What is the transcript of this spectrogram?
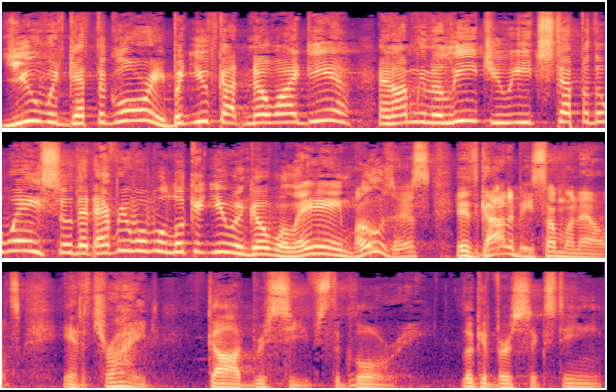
you would get the glory. But you've got no idea. And I'm going to lead you each step of the way so that everyone will look at you and go, well, it ain't Moses. It's got to be someone else. That's right. God receives the glory. Look at verse 16.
